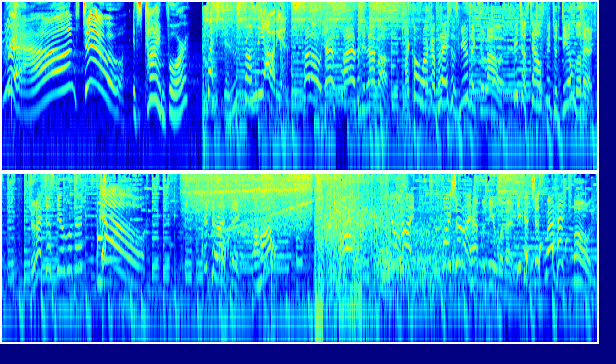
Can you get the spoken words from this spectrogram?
Round two! It's time for questions from the audience. Hello, yes, I have a dilemma. My coworker plays his music too loud. He just tells me to deal with it. Should I just deal with it? Go! Interesting. Uh huh. Oh, you're right. Why should I have to deal with it? He can just wear headphones.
